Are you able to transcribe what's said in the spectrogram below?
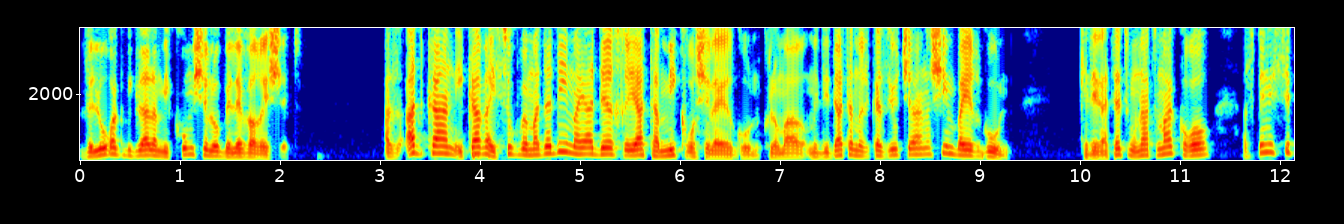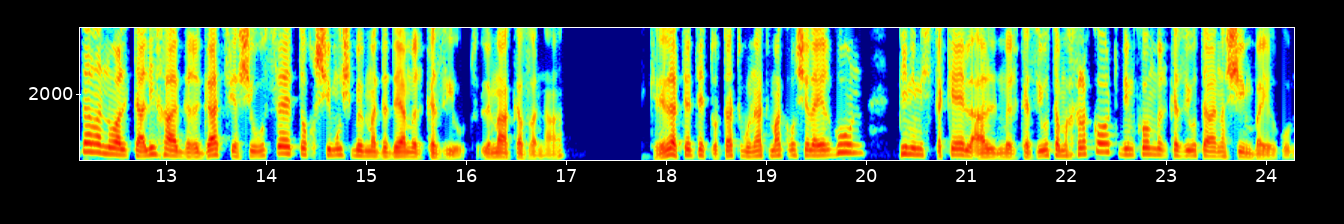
ולו רק בגלל המיקום שלו בלב הרשת. אז עד כאן עיקר העיסוק במדדים היה דרך ראיית המיקרו של הארגון, כלומר מדידת המרכזיות של האנשים בארגון. כדי לתת תמונת מקרו, אז פיני סיפר לנו על תהליך האגרגציה שהוא עושה תוך שימוש במדדי המרכזיות. למה הכוונה? כדי לתת את אותה תמונת מקרו של הארגון, פיני מסתכל על מרכזיות המחלקות במקום מרכזיות האנשים בארגון.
